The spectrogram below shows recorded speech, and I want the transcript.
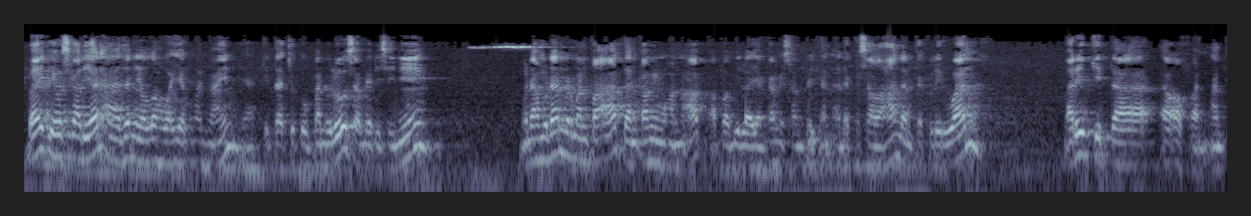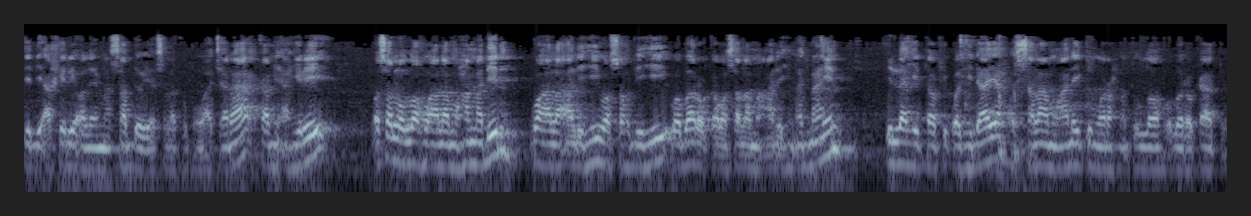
Baik yang sekalian, azan ya Allah wa ajmain. Ya, kita cukupkan dulu sampai di sini. Mudah-mudahan bermanfaat dan kami mohon maaf apabila yang kami sampaikan ada kesalahan dan kekeliruan. Mari kita eh, nanti diakhiri oleh Mas Sabdo ya selaku pewacara. Kami akhiri wa ala Muhammadin wa ala alihi wa sahbihi wa baraka wa alaihim ajmain. Billahi taufiq wal hidayah. Wassalamualaikum warahmatullahi wabarakatuh.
